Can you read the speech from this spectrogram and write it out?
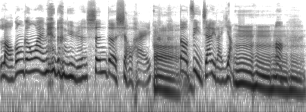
老公跟外面的女人生的小孩啊，到自己家里来养，嗯哼嗯哼。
